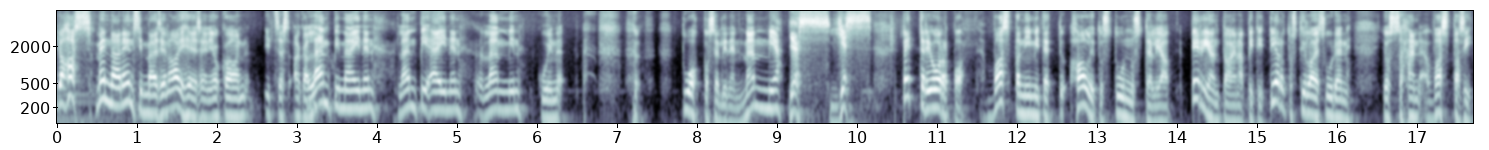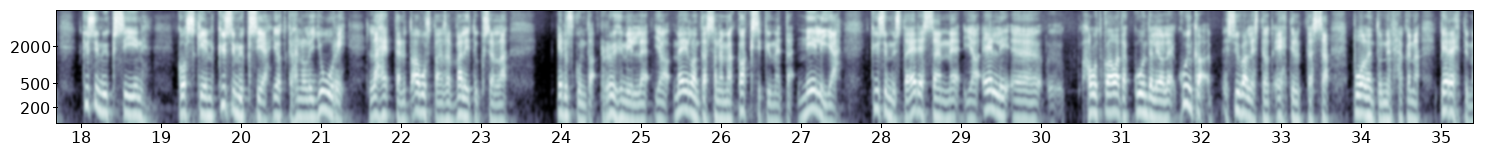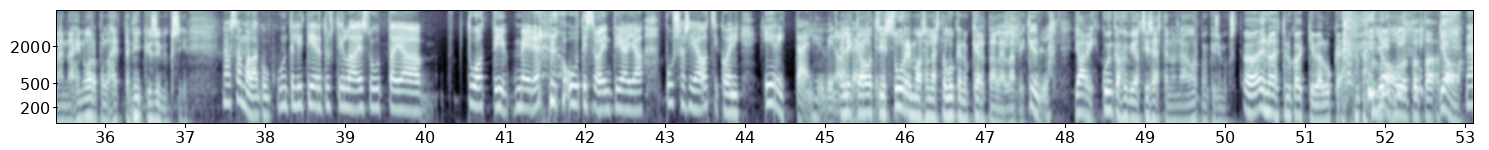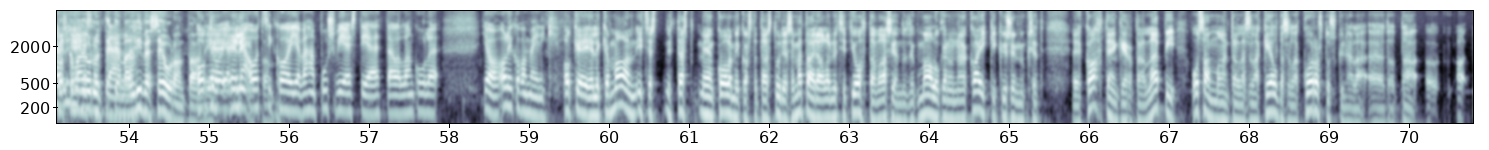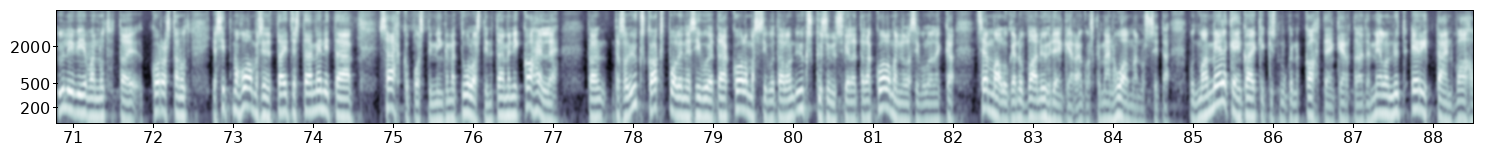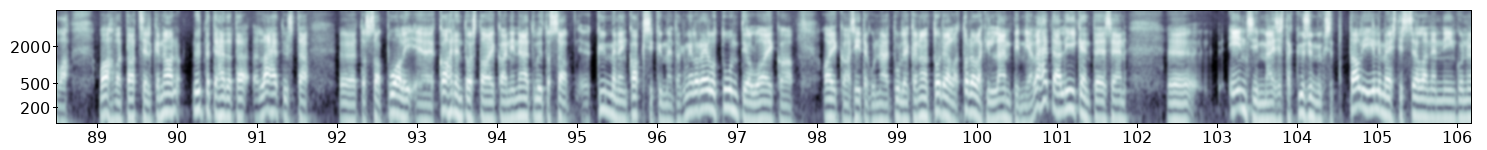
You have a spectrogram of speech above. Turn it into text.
Jahas, mennään ensimmäiseen aiheeseen, joka on itse asiassa aika lämpimäinen, lämpiäinen, lämmin kuin tuokkosellinen mämmiä. Yes! Yes. Petteri Orpo, vasta nimitetty hallitustunnustelija, perjantaina piti tiedotustilaisuuden, jossa hän vastasi kysymyksiin koskien kysymyksiä, jotka hän oli juuri lähettänyt avustajansa välityksellä eduskuntaryhmille. Ja meillä on tässä nämä 24 kysymystä edessämme. Ja Elli, äh, haluatko avata kuuntelijoille, kuinka syvällisesti olet ehtinyt tässä puolen tunnin aikana perehtymään näihin Orpon lähettämiin kysymyksiin? No samalla kun kuunteli tiedotustilaisuutta ja tuotti meidän uutisointia ja pushasi ja otsikoi, niin erittäin hyvin Eli olet siis suurimman osan näistä lukenut kertaalleen läpi. Kyllä. Jari, kuinka hyvin olet sisäistänyt nämä Orpon kysymykset? Ö, en ole ehtinyt kaikki vielä lukea, Joo. Mulla, tota, Joo. Koska mä joudun tekemään live-seurantaa. Okei, Joo, ja eli- minä otsikoin ja vähän push-viestiä, että ollaan kuule, joo, oli kova meininki. Okei, eli mä oon itse nyt tästä meidän kolmikosta täällä studiossa, mä taidan olla nyt sitten johtava asiantuntija, kun mä oon lukenut nämä kaikki kysymykset eh, kahteen kertaan läpi. Osan mä oon tällaisella keltaisella korostuskynällä ö, tota, yliviivannut tai korostanut. Ja sitten mä huomasin, että itse asiassa tämä meni tämä sähköposti, minkä mä tulostin, niin tämä meni kahdelle. Tää on, tässä on yksi kaksipuolinen sivu ja tämä kolmas sivu, täällä on yksi kysymys vielä tällä kolmannella sivulla, eli sen mä oon lukenut vain yhden kerran, koska mä en huomannut sitä. Mutta mä oon melkein kaikki kysymykset lukenut kahteen kertaan, joten meillä on nyt erittäin vahva, vahva tatsi. Eli on, nyt me tehdään tätä lähetystä tuossa puoli ö, 12 aikaa, niin nämä tuli tuossa 10.20. Meillä on reilu tunti ollut aikaa, aikaa siitä, kun nämä tuli, eli nämä on todella, todellakin lämpimiä. Lähdetään liikenteeseen ensimmäisestä kysymyksestä. Tämä oli ilmeisesti sellainen niin kuin,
